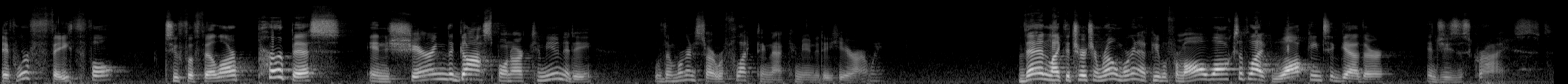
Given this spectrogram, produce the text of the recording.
if we're faithful to fulfill our purpose in sharing the gospel in our community, well, then we're going to start reflecting that community here, aren't we? Then, like the church in Rome, we're going to have people from all walks of life walking together in Jesus Christ.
